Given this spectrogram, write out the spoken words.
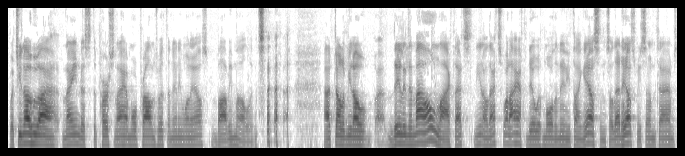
But you know who I named as the person I have more problems with than anyone else? Bobby Mullins. I told him, you know, uh, dealing in my own life, that's, you know, that's what I have to deal with more than anything else. And so that helps me sometimes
